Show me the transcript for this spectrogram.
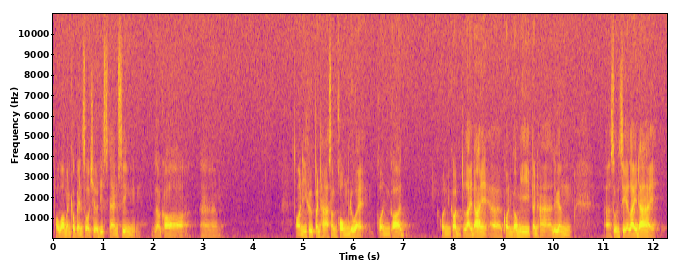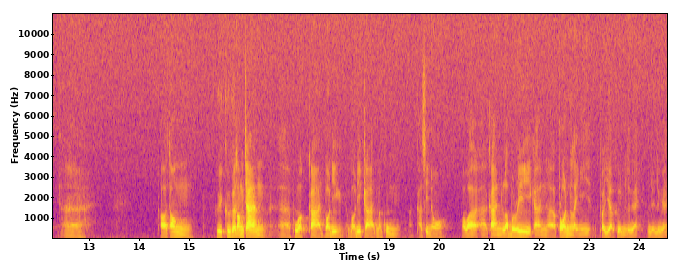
เพราะว่ามันก็เป็นโซเชียลดิส a ทนซิ่งแล้วก็ตอนนี้คือปัญหาสังคมด้วย คนก็คนก็รายได้คนก็มีปัญหาเรื่องอสูญเสียรายได้ก็ต้อง คือคือก็ต้องจ้างพวกการ์ดบอดี้บอดี้การ์ดมาคุมคาสิโน เพราะว่าการลับบอรี่การปล้นอะไรอย่างนี้ก็เยอะขึ้นเรื่อยเรื่อย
